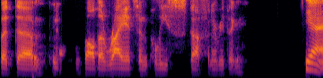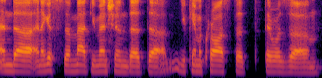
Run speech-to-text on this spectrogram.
But um, you know with all the riots and police stuff and everything. Yeah and uh, and i guess uh, matt you mentioned that uh, you came across that there was um,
